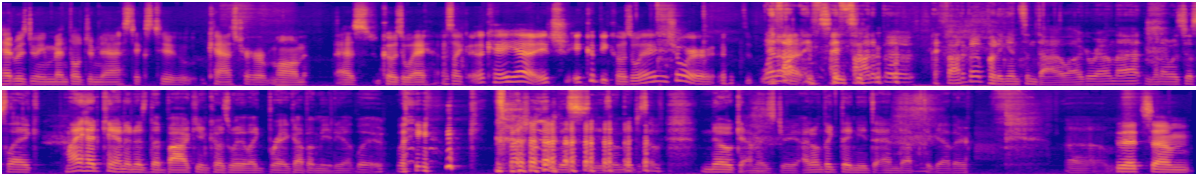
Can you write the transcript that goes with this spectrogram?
head was doing mental gymnastics to cast her mom as Kozue. I was like, okay, yeah, it, sh- it could be Kozue, sure. Why I not? Thought, I, I, thought about I thought about putting in some dialogue around that, and then I was just like, my head canon is that Baki and Kozue like break up immediately, like especially in this season, they just have no chemistry. I don't think they need to end up together. Um, That's um.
